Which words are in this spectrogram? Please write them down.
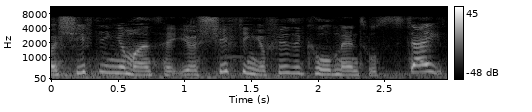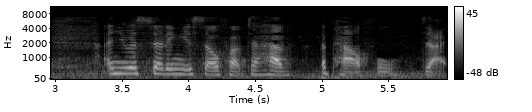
are shifting your mindset, you're shifting your physical, mental state, and you are setting yourself up to have a powerful day.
